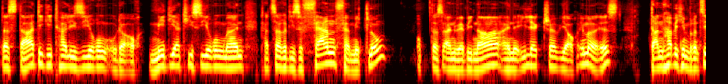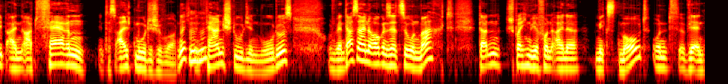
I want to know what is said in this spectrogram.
dass da Digitalisierung oder auch Mediatisierung meint, Tatsache diese Fernvermittlung, ob das ein Webinar, eine E-Lecture, wie auch immer ist, dann habe ich im Prinzip eine Art Fern, das altmodische Wort, nicht? Mhm. Fernstudienmodus. Und wenn das eine Organisation macht, dann sprechen wir von einer Mixed Mode und wir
